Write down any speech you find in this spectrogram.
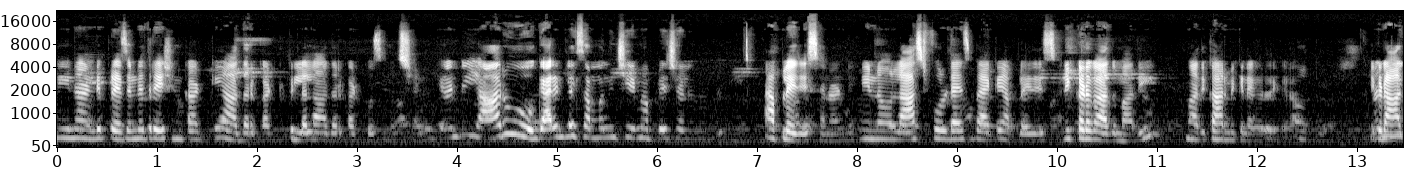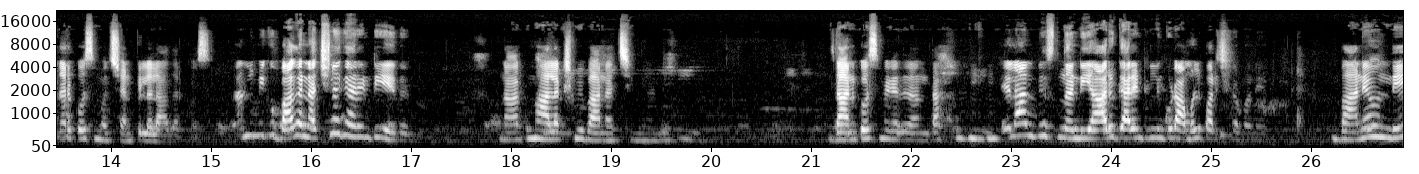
నేనా అండి ప్రెసెంట్ అయితే రేషన్ కార్డ్కి ఆధార్ కార్డ్ పిల్లల ఆధార్ కార్డ్ కోసం వచ్చాను. అంటే ఆరు గ్యారెంటీలకు సంబంధించి ఏమి అప్లై చేయలేదు అప్లై చేశానండి. నేను లాస్ట్ ఫోర్ డేస్ బ్యాకే అప్లై చేశాను. ఇక్కడ కాదు మాది మాది కార్మిక నగర్ దగ్గర. ఇక్కడ ఆధార్ కోసం వచ్చాను పిల్లల ఆధార్ కోసం. అందులో మీకు బాగా నచ్చిన గ్యారెంటీ ఏదండి? నాకు మహాలక్ష్మి బాగా నచ్చిందండి దానికోసమే కదా ఇదంతా. ఎలా అనిపిస్తుందండి? ఆరు గ్యారెంటీలను కూడా అమలు పరచడం అనేది? బాగానే ఉంది.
